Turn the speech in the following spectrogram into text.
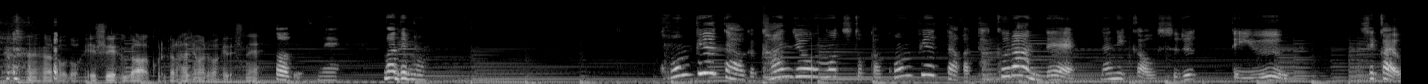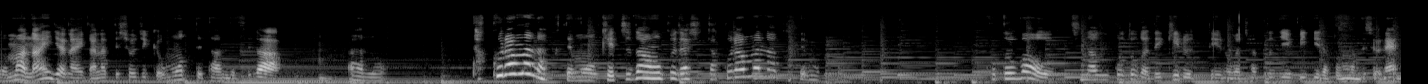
なるほど。SF がこれから始まるわけですね。そうですね。まあでもコンピューターが感情を持つとかコンピューターが企んで何かをするっていう世界はまあないんじゃないかなって正直思ってたんですが、うんあの、企まなくても決断を下し、企まなくても言葉をつなぐことができるっていうのがチャット GPT だと思うんですよね。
